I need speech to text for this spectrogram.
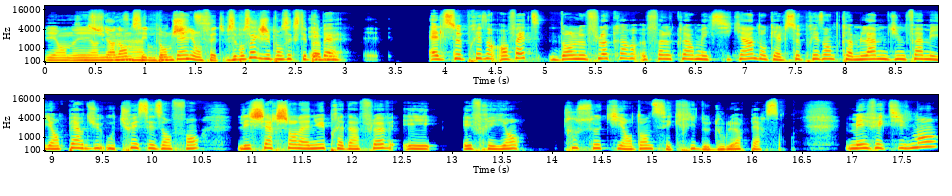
Et en, et Irlande, c'est une banshee en fait. C'est pour ça que j'ai pensé que c'était pas Eh ben, bon. euh, elle se présente, en fait, dans le folklore, mexicain, donc elle se présente comme l'âme d'une femme ayant perdu ou tué ses enfants, les cherchant la nuit près d'un fleuve et effrayant tous ceux qui entendent ces cris de douleur perçants. Mais effectivement,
